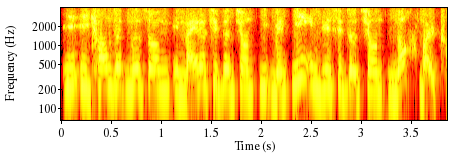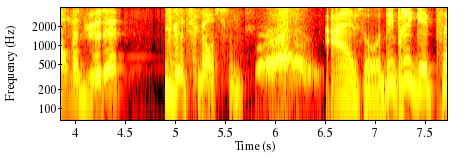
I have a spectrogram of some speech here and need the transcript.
ich, ich kann es halt nur sagen, in meiner Situation, wenn ich in die Situation nochmal kommen würde, ich würde es lassen. Also, die Brigitte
